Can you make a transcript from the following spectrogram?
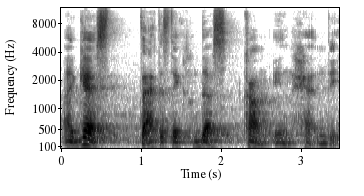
I guess statistics does come in handy.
